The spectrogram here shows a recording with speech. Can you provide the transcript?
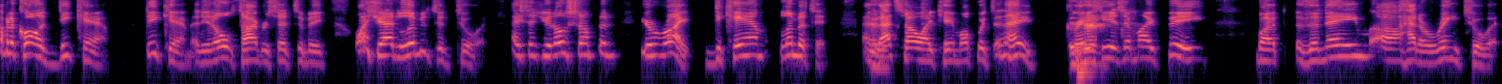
I'm going to call it Decam. Decam. And an old timer said to me, Why don't you add limited to it? I said, You know something? You're right. Decam Limited. And, and that's how I came up with the name. Crazy as it might be, but the name uh, had a ring to it.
